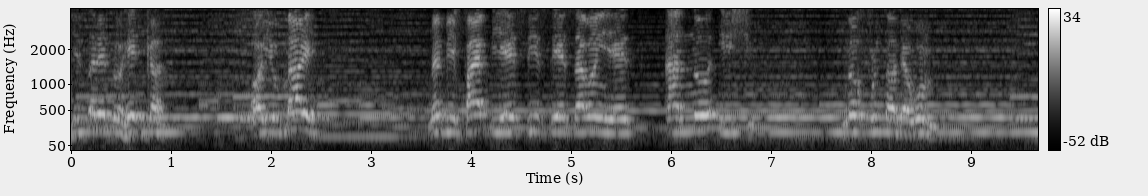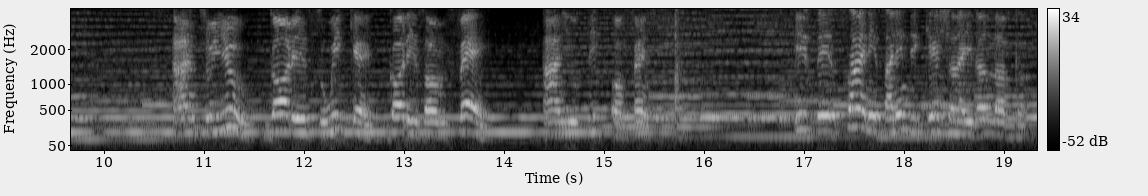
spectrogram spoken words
you started to hate God. Or you've married maybe five years, six years, seven years, and no issue, no fruit of the womb. And to you, God is wicked, God is unfair, and you pick offense. It's a sign, it's an indication that you don't love God.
